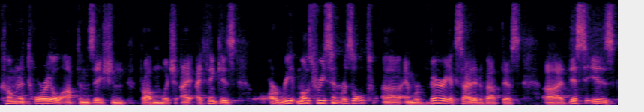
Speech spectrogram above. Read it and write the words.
combinatorial optimization problem, which I, I think is our re most recent result, uh, and we're very excited about this. Uh, this is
